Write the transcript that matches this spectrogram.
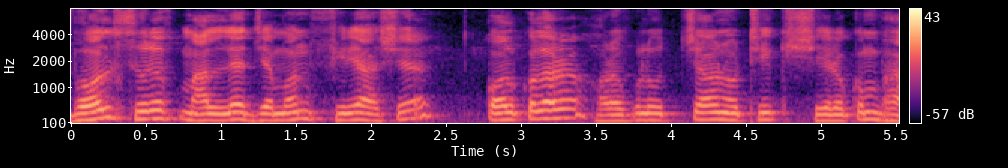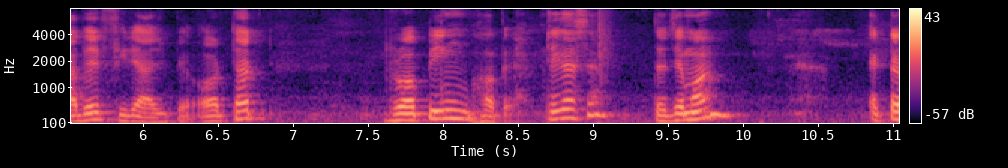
বল সুরেফ মারলে যেমন ফিরে আসে কলকলার হরফগুলো উচ্চারণও ঠিক সেরকমভাবে ফিরে আসবে, অর্থাৎ ড্রপিং হবে, ঠিক আছে? তো যেমন একটা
